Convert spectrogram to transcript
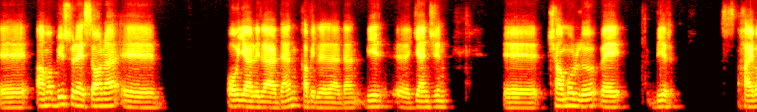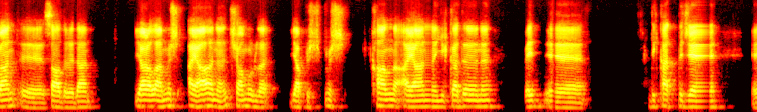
E, ama bir süre sonra e, o yerlilerden, kabilelerden bir e, gencin e, çamurlu ve bir hayvan e, saldırıdan yaralanmış ayağının çamurla yapışmış kanlı ayağını yıkadığını ve e, dikkatlice e,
